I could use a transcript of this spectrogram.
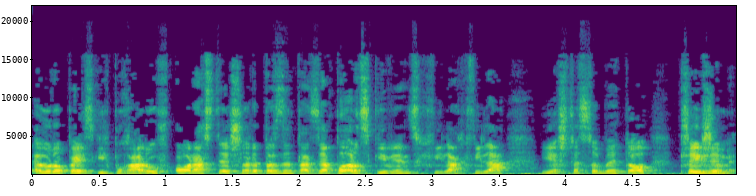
europejskich pucharów oraz też reprezentacja Polski, więc chwila, chwila, jeszcze sobie to przejrzymy.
